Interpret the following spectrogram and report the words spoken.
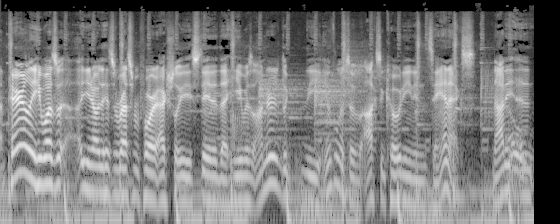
Apparently, he was. Uh, you know, his arrest report actually stated that he was under the the influence of oxycodone and Xanax. Not even.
